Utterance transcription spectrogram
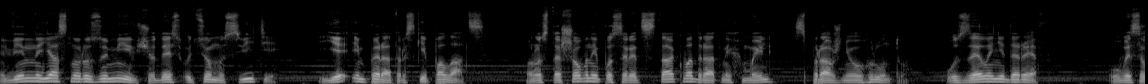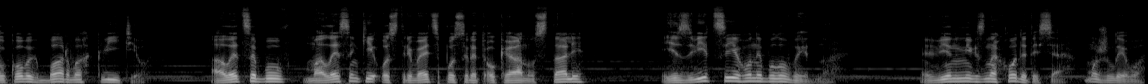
Він неясно розумів, що десь у цьому світі є імператорський палац, розташований посеред ста квадратних миль справжнього ґрунту, у зелені дерев, у веселкових барвах квітів. Але це був малесенький острівець посеред океану сталі, і звідси його не було видно. Він міг знаходитися, можливо,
